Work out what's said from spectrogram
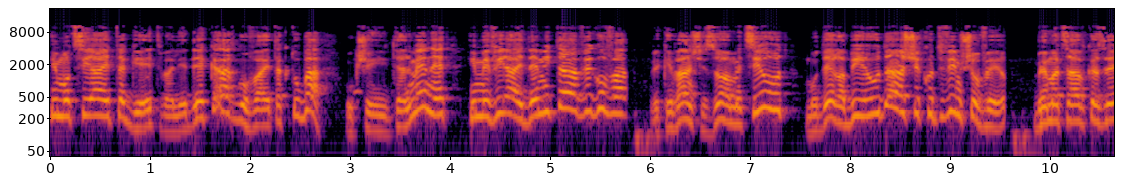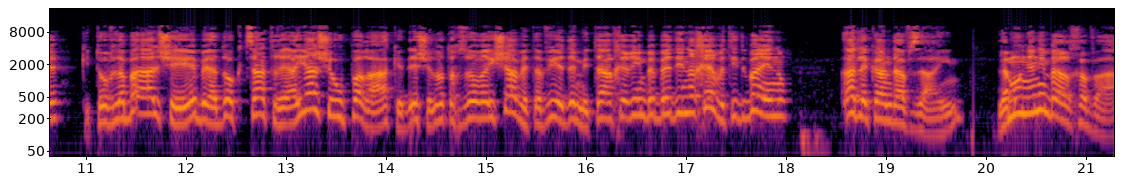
היא מוציאה את הגט, ועל ידי כך גובה את הכתובה, וכשהיא מתאלמנת היא מביאה עדי מיתה וגובה. וכיוון שזו המציאות, מודה רבי יהודה שכותבים שובר. במצב כזה, כי טוב לבעל שיהיה בידו קצת ראייה שהוא פרע, כדי שלא תחזור האישה ותביא עדי מיתה אחרים בבית דין אחר ותתבענו. עד לכאן דף ז. למעוניינים בהרחבה,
